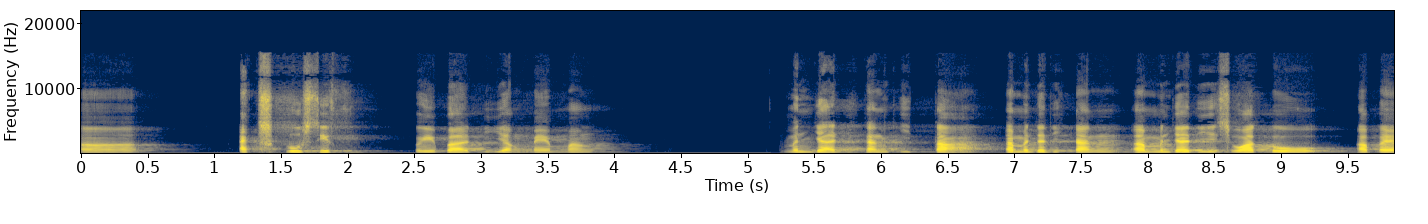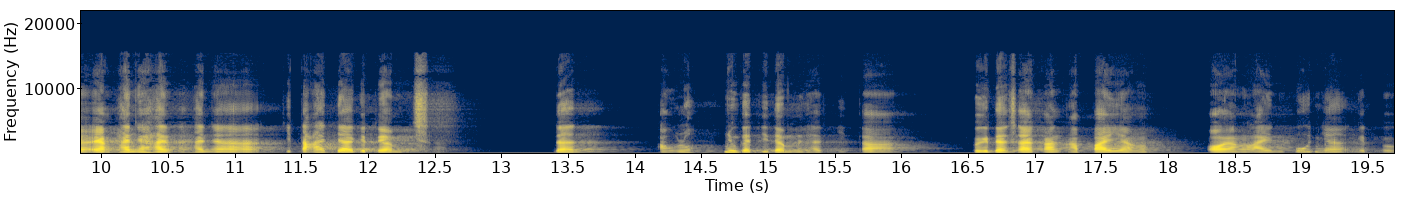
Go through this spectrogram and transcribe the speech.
uh, eksklusif pribadi yang memang menjadikan kita uh, menjadikan uh, menjadi suatu apa ya yang hanya hanya kita aja gitu yang bisa. Dan Allah juga tidak melihat kita berdasarkan apa yang orang lain punya gitu.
